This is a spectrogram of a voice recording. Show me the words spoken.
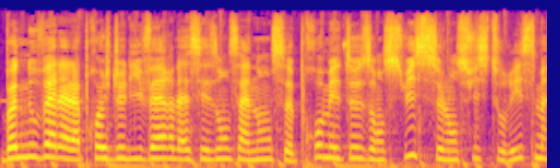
Bonne nouvelle à l'approche de l'hiver, la saison s'annonce prometteuse en Suisse selon Suisse Tourisme.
